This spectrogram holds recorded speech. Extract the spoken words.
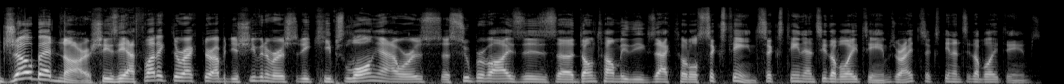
Joe Bednarsh, he's the athletic director up at Yeshiva University, keeps long hours, uh, supervises, uh, don't tell me the exact total, 16. 16 NCAA teams, right? 16 NCAA teams.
